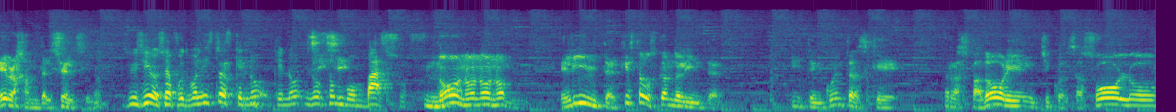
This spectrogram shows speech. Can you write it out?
Abraham del Chelsea, ¿no? Sí, sí, o sea, futbolistas que no, que no, no son bombazos. No, no, no, no. El Inter, ¿qué está buscando el Inter? Y te encuentras que Raspadori, el chico del Sassuolo,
